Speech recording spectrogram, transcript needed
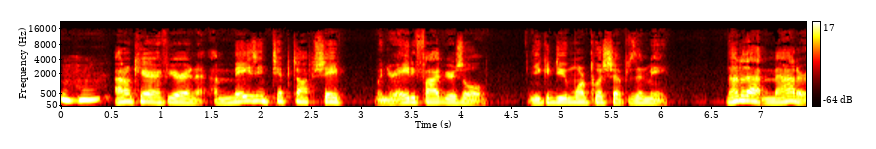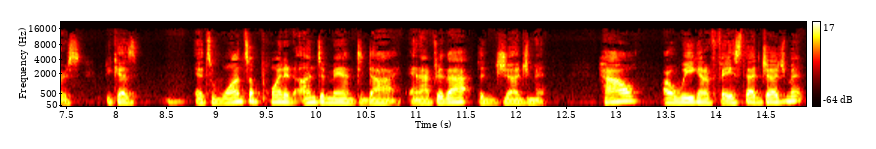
Mm-hmm. I don't care if you're in amazing tip top shape when you're 85 years old. You can do more push ups than me. None of that matters because it's once appointed unto man to die. And after that, the judgment. How are we going to face that judgment?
